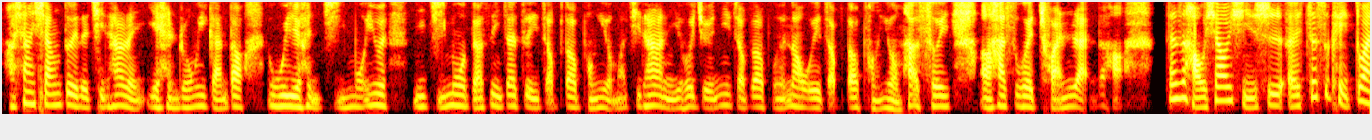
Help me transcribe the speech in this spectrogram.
好像相对的其他人也很容易感到我也很寂寞，因为你寂寞表示你在这里找不到朋友嘛，其他人也会觉得你找不到朋友，那我也找不到朋友嘛，所以啊，它是会传染的哈。但是好消息是，哎，这是可以锻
